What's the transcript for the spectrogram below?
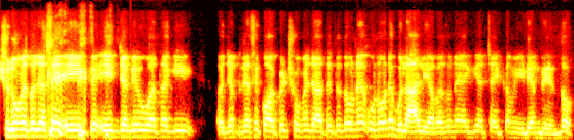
शुरू में तो जैसे एक एक जगह हुआ था कि जब जैसे कॉर्पोरेट शो में जाते थे तो उन्हें उन्होंने बुला लिया बस उन्हें कि अच्छा एक कॉमेडियन भेज दो।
